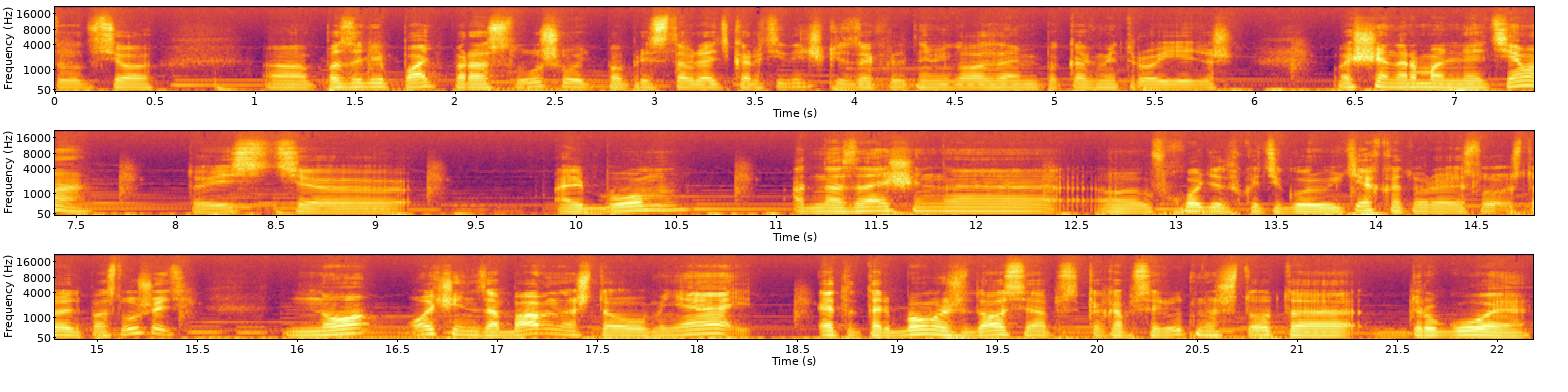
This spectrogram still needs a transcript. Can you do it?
вот все позалипать, прослушивать, попредставлять картиночки с закрытыми глазами, пока в метро едешь. Вообще нормальная тема. То есть э, альбом однозначно э, входит в категорию тех, которые стоит послушать. Но очень забавно, что у меня этот альбом ожидался абс- как абсолютно что-то другое.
